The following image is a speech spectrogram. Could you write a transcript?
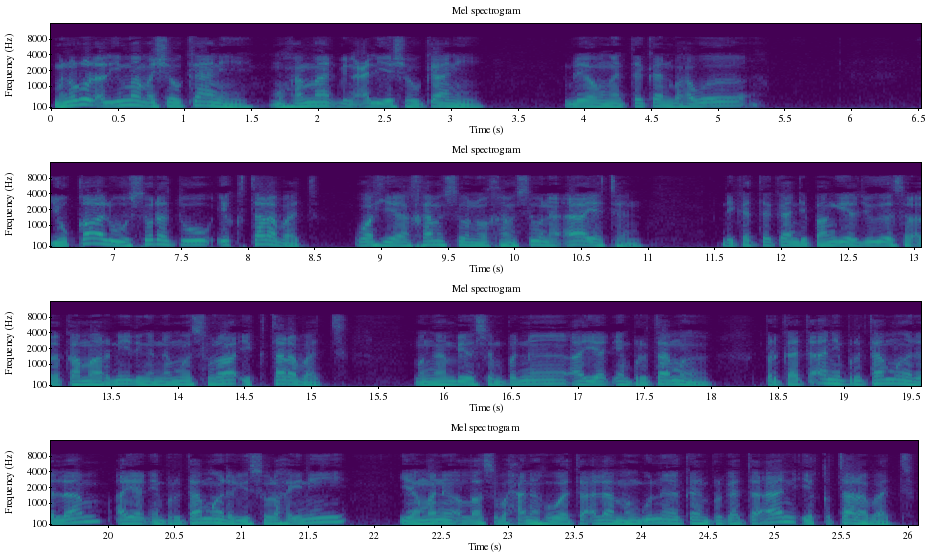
menurut Al-Imam Ash-Shawkani, Muhammad bin Ali Ash-Shawkani, beliau mengatakan bahawa yuqalu suratu iqtarabat wa hiya 55 ayatan. Dikatakan dipanggil juga surah Al-Qamar ni dengan nama surah iqtarabat, mengambil sempena ayat yang pertama. Perkataan yang pertama dalam ayat yang pertama dari surah ini yang mana Allah Subhanahu wa taala menggunakan perkataan iqtarabat.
